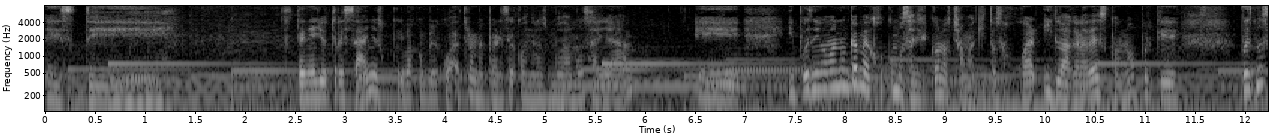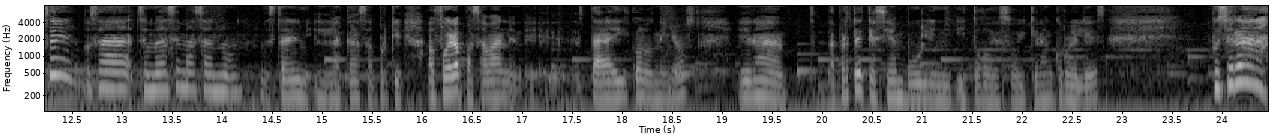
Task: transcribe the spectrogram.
Este tenía yo tres años, iba a cumplir cuatro, me parece, cuando nos mudamos allá. Eh, y pues mi mamá nunca me dejó como salir con los chamaquitos a jugar y lo agradezco, ¿no? Porque, pues no sé, o sea, se me hace más sano estar en, la casa porque afuera pasaban, eh, estar ahí con los niños, era, aparte de que hacían bullying y todo eso y que eran crueles, pues era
